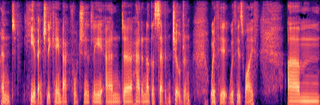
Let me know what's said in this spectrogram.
and he eventually came back, fortunately, and uh, had another seven children with his, with his wife. Um,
